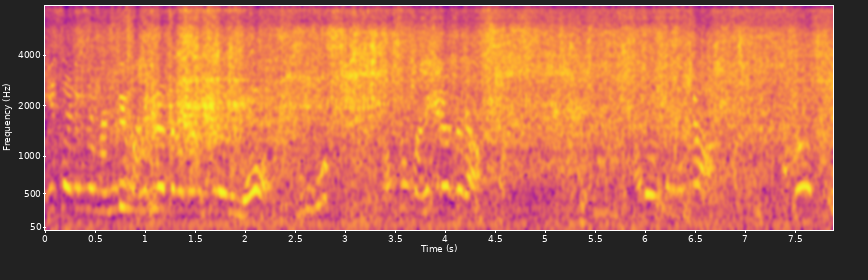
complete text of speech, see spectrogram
ಈ ಸೈಡಿಂದ ನಂದಿ ಮಲಗಿರೋ ಥರ ಕಾಣಿಸ್ತಿದೆ ನಿಮಗೆ ಅದು ಮಲಗಿರೋ ಥರ ಅದು ಮುಖ ಅದು ಭುಜ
